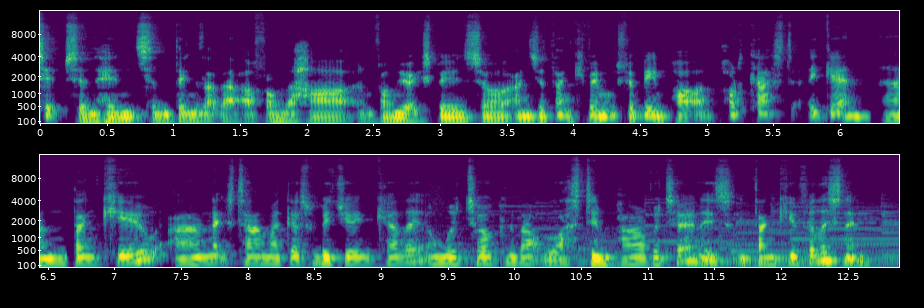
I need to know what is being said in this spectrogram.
tips and hints and things like that are from the heart and from your experience. So, Angela, thank you very much for being part of the podcast again. And thank you. And next time, I guess, will be Jane Kelly, and we're talking about lasting power of attorneys. And thank you for listening.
